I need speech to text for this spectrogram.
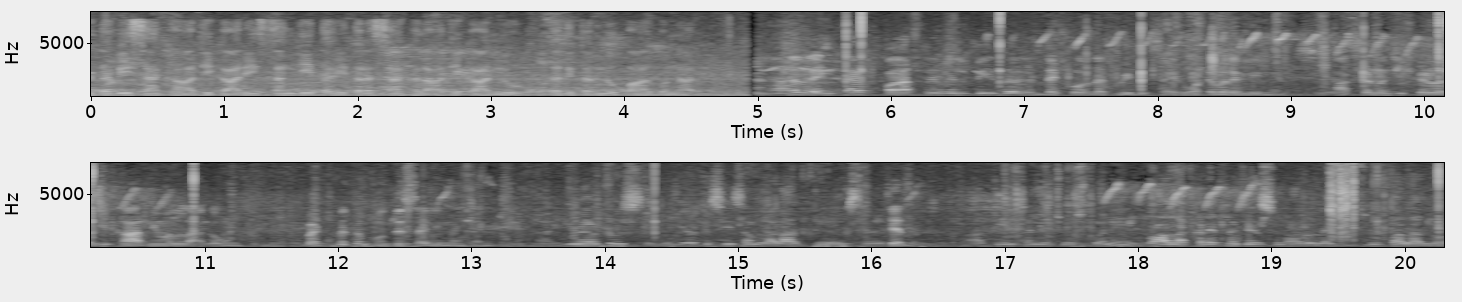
అటవీ శాఖ అధికారి సంగీత ఇతర శాఖల అధికారులు తదితరులు పాల్గొన్నారు. So the entire pathway will be the decor that we decide, whatever element. అక్కడ నుంచి ఇక్కడ వరకు కార్నివల్ లాగా ఉంటుంది. బట్ విత్ బుద్ధిస్ట్ ఎలిమెంట్ అంటే you have to you have to see some Ladakh themes చేద్దాం. ఆ థీమ్స్ అన్ని చూసుకొని వాళ్ళు అక్కడ ఎట్లా చేస్తున్నారు లైక్ శిల్పాలలో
